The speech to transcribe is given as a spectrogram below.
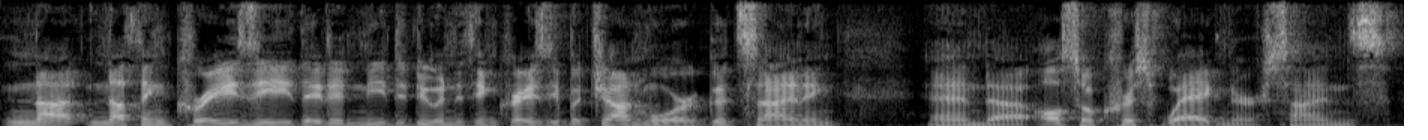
not nothing crazy. They didn't need to do anything crazy, but John Moore, good signing, and uh, also Chris Wagner signs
